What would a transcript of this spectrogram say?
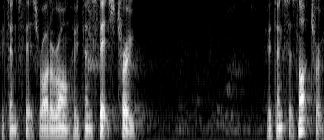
Who thinks that's right or wrong? Who thinks that's true? Who thinks it's not true?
